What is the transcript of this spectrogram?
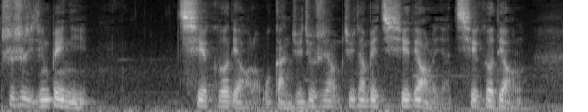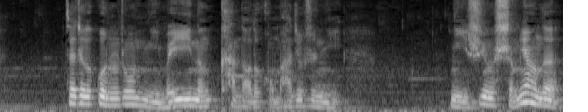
事实已经被你切割掉了，我感觉就是像就像被切掉了一样，切割掉了。在这个过程中，你唯一能看到的，恐怕就是你，你是用什么样的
